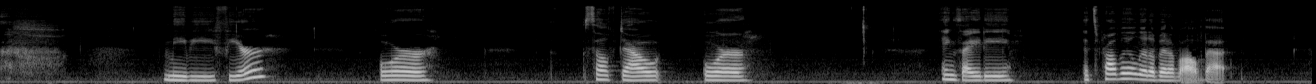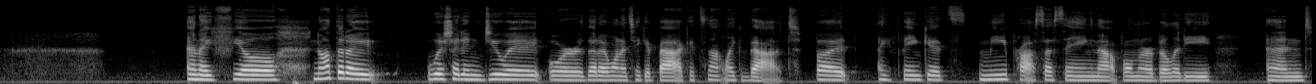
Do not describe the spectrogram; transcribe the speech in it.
maybe fear or self doubt or anxiety. It's probably a little bit of all of that. And I feel not that I wish I didn't do it or that I want to take it back. It's not like that. But I think it's me processing that vulnerability and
